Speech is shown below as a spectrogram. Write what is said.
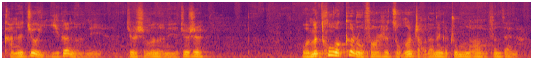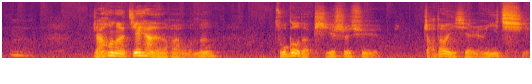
可能就一个能力，就是什么能力？就是我们通过各种方式总能找到那个珠穆朗玛峰在哪儿。嗯。然后呢，接下来的话，我们足够的皮实去找到一些人一起，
